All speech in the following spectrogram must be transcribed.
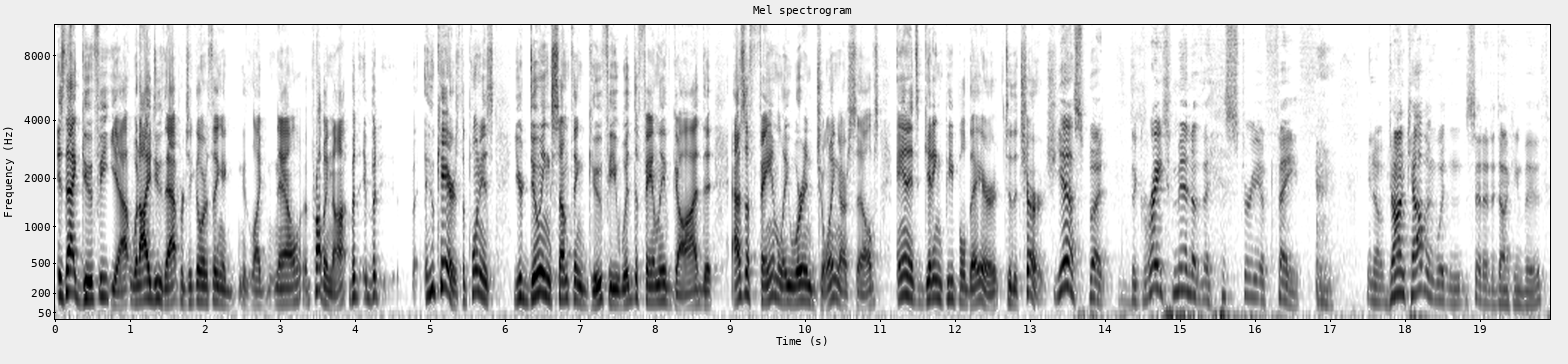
Is that goofy? Yeah. Would I do that particular thing like now? Probably not. But but but who cares? The point is, you're doing something goofy with the family of God that as a family, we're enjoying ourselves and it's getting people there to the church. Yes, but the great men of the history of faith, you know, John Calvin wouldn't sit at a dunking booth.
